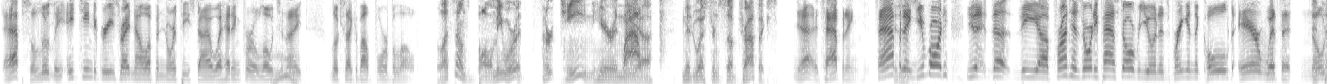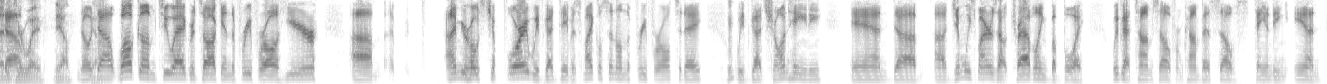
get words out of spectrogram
Absolutely. 18 degrees right now up in northeast Iowa, heading for a low Ooh. tonight. Looks like about four below. Well, that sounds balmy. We're at 13 here in wow. the uh, Midwestern subtropics. Yeah, it's happening. Happening. You've already you, the the uh, front has already passed over you, and it's bringing the cold air with it. No it's doubt. headed your way. Yeah, no yeah. doubt. Welcome to Agri Talk and the free for all here. Um, I'm your host Chip Flory. We've got Davis Michaelsen on the free for all today. Mm-hmm. We've got Shaun Haney and uh, uh, Jim Wiesemeyer is out traveling, but boy, we've got Tom Sell from Combest Sell standing in.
